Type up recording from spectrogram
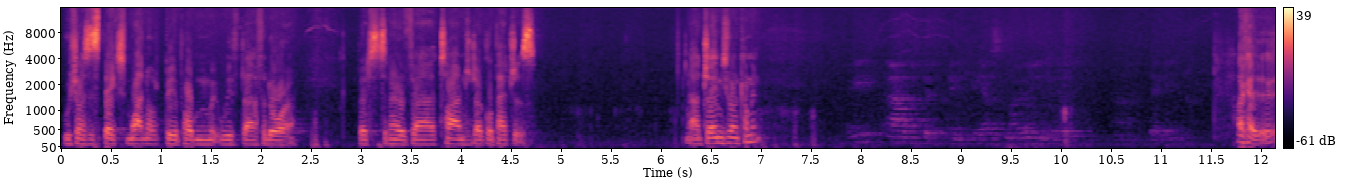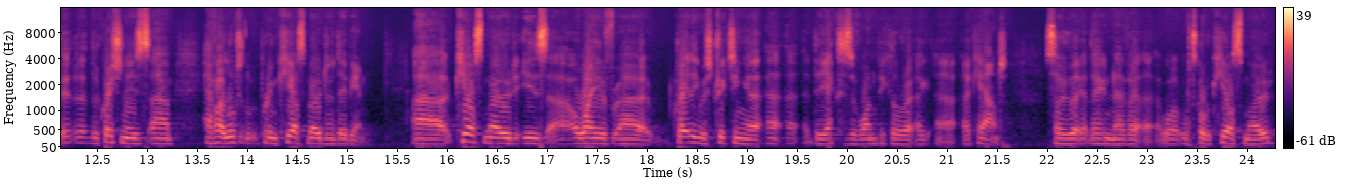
which I suspect might not be a problem with, Fedora but it's a matter of uh, time to juggle patches. Uh, James, you want to comment? Okay, the, the, question is, um, have I looked at putting kiosk mode into Debian? Uh, kiosk mode is a way of uh, greatly restricting a, a, a, the access of one particular uh, account. So they can have what's called a kiosk mode.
